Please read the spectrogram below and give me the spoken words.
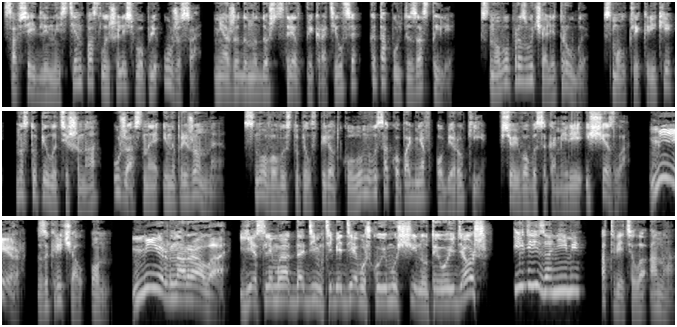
Со всей длины стен послышались вопли ужаса. Неожиданно дождь стрел прекратился, катапульты застыли. Снова прозвучали трубы, смолкли крики, наступила тишина, ужасная и напряженная. Снова выступил вперед Кулун, высоко подняв обе руки. Все его высокомерие исчезло. «Мир!» – закричал он. «Мир, Нарала! Если мы отдадим тебе девушку и мужчину, ты уйдешь?» «Иди за ними», — ответила она.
